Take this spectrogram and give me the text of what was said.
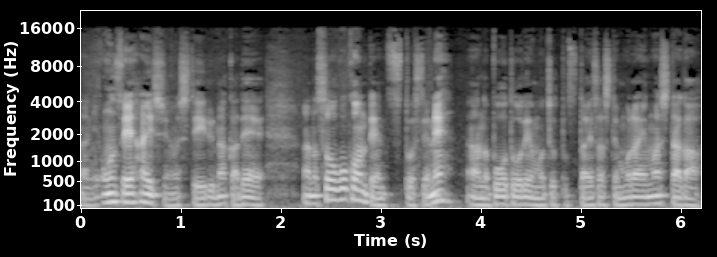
何、音声配信をしている中で、あの、相互コンテンツとしてね、あの、冒頭でもちょっと伝えさせてもらいましたが、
